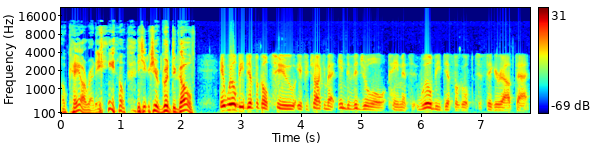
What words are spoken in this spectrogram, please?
okay already. you're good to go. It will be difficult to, if you're talking about individual payments, it will be difficult to figure out that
